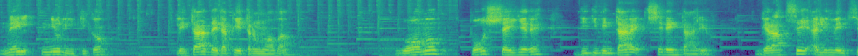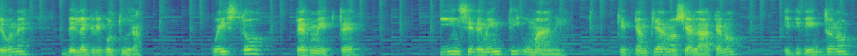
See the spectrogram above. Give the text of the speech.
Nel Neolitico, l'età della pietra nuova, l'uomo può scegliere di diventare sedentario grazie all'invenzione dell'agricoltura. Questo permette insediamenti umani che pian piano si allargano e diventano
